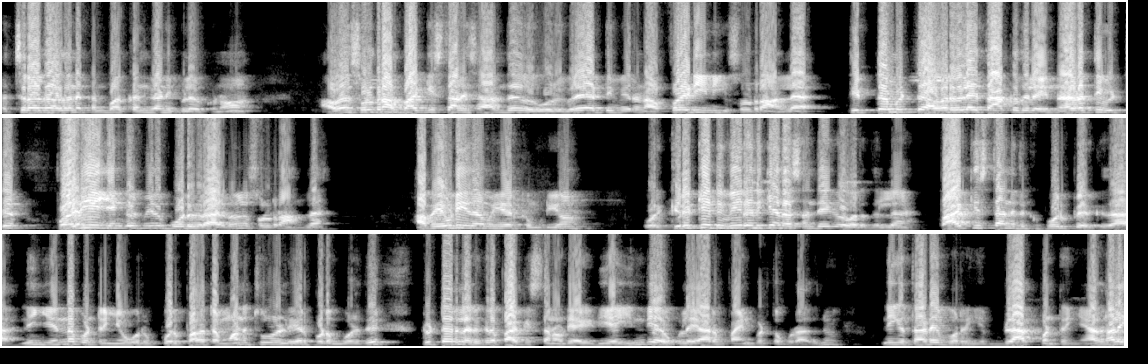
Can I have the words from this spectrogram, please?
எச்ராஜா தானே கண்பா கண்காணிப்புல இருக்கணும் அவன் சொல்றான் பாகிஸ்தானை சார்ந்த ஒரு விளையாட்டு வீரன் அப்ரடி இன்னைக்கு சொல்றான்ல. திட்டமிட்டு அவர்களே தாக்குதலை நடத்தி விட்டு பழியை எங்கள் மீது போடுகிறார்கள் சொல்றான்ல. அப்ப எப்படி இதை நம்ம ஏற்க முடியும்? ஒரு கிரிக்கெட் வீரனுக்கே அந்த சந்தேகம் வருது இல்ல பாகிஸ்தான் இதுக்கு பொறுப்பு இருக்குதா நீங்க என்ன பண்றீங்க? ஒரு ஒரு பதட்டமான சூழல் ஏற்படும் பொழுது ட்விட்டர்ல இருக்கிற பாகிஸ்தானுடைய ஐடியா இந்தியாவுக்குள்ள யாரும் பயன்படுத்தக்கூடாதுன்னு நீங்க தடை போடுறீங்க பிளாக் பண்றீங்க. அதனால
